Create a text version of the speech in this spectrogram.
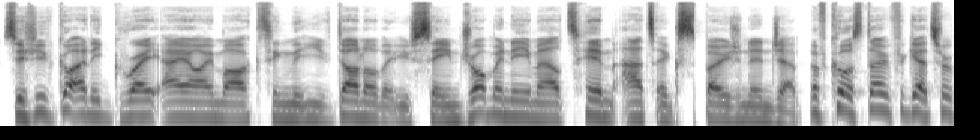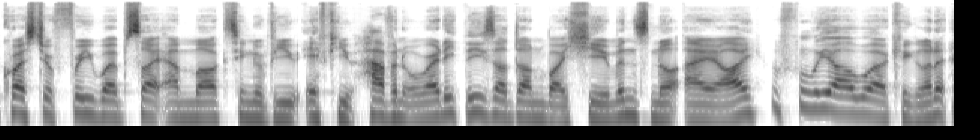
So, if you've got any great AI marketing that you've done or that you've seen, drop me an email, tim at Exposure Ninja. Of course, don't forget to request your free website and marketing review if you haven't already. These are done by humans, not AI. we are working on it,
